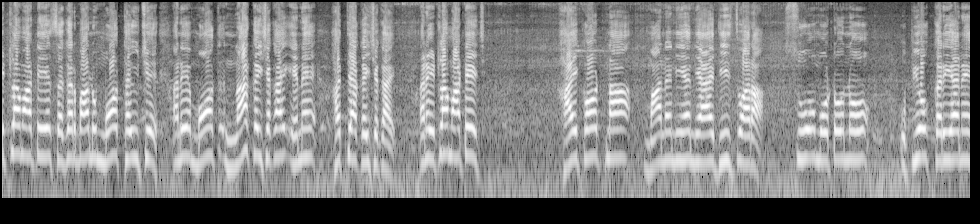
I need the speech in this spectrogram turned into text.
એટલા માટે એ સગર્ભાનું મોત થયું છે અને એ મોત ના કહી શકાય, એને હત્યા કહી શકાય. અને એટલા માટે જ હાઈકોર્ટના માનનીય ન્યાયાધીશ દ્વારા સુઓ મોટોનો ઉપયોગ કરી અને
